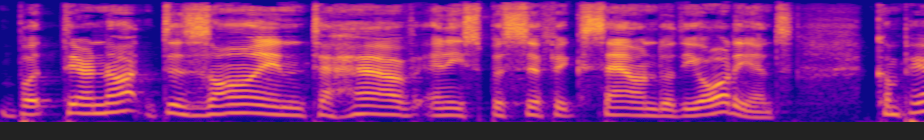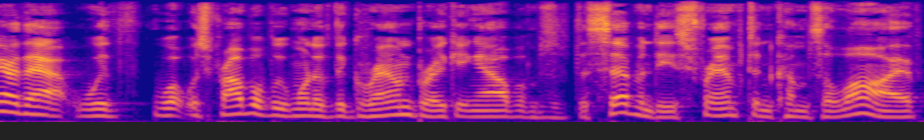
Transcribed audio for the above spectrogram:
but they're not designed to have any specific sound of the audience. Compare that with what was probably one of the groundbreaking albums of the 70s, Frampton Comes Alive,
